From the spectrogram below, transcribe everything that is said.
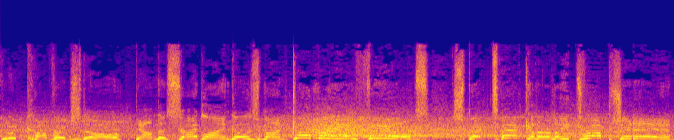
Good coverage, though. Down the sideline goes Montgomery, and Fields spectacularly drops it in.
